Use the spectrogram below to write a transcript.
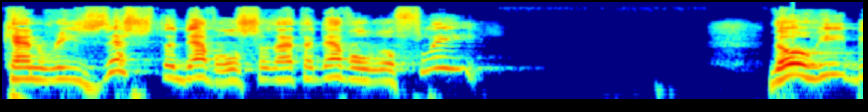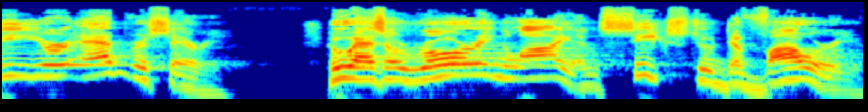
can resist the devil so that the devil will flee. Though he be your adversary, who as a roaring lion seeks to devour you,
